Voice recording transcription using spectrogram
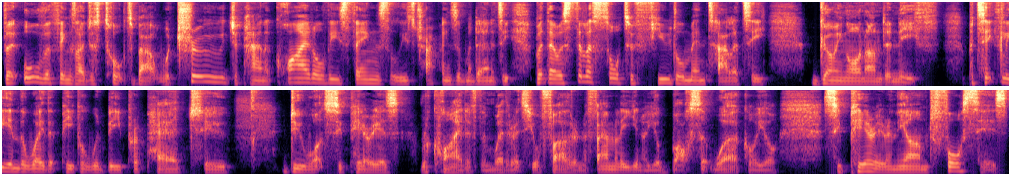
that all the things I just talked about were true. Japan acquired all these things, all these trappings of modernity, but there was still a sort of feudal mentality going on underneath, particularly in the way that people would be prepared to do what superiors required of them, whether it's your father in a family, you know, your boss at work, or your superior in the armed forces.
